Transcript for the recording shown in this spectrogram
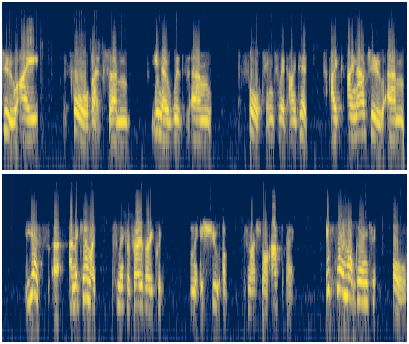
do. I before, but um, you know, with um, thought into it, I did. I, I now do. Um, yes, uh, and again, I to make a very, very quick on the issue of international aspect. If we're not going to involve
